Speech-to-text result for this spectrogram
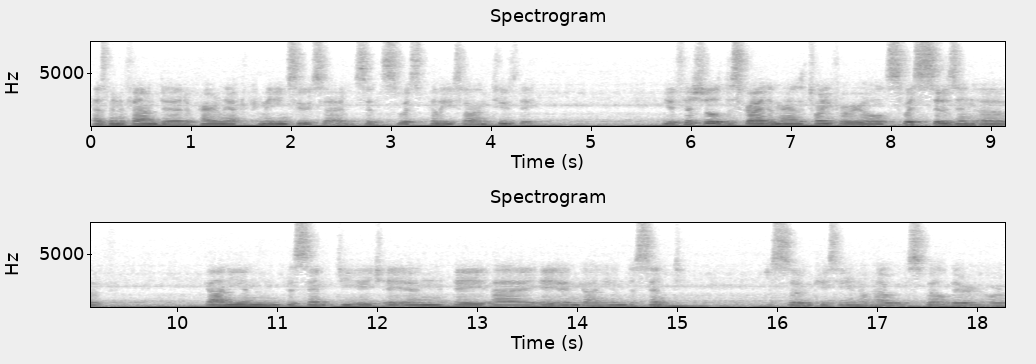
has been found dead, apparently after committing suicide, said Swiss police on Tuesday. The officials described the man as a 24 year old Swiss citizen of Ghanaian descent, G H A N A I A N, Ghanaian descent, just so in case you didn't know how it was spelled there, or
